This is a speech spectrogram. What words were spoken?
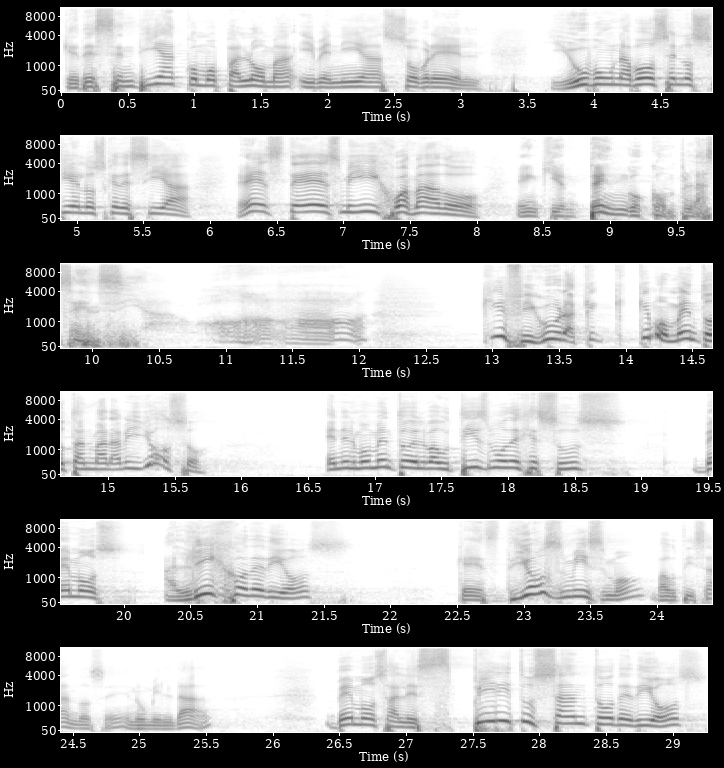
que descendía como paloma y venía sobre él. Y hubo una voz en los cielos que decía, este es mi Hijo amado, en quien tengo complacencia. Ah, ¡Qué figura! Qué, ¡Qué momento tan maravilloso! En el momento del bautismo de Jesús vemos al Hijo de Dios, que es Dios mismo, bautizándose en humildad. Vemos al Espíritu Santo de Dios,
